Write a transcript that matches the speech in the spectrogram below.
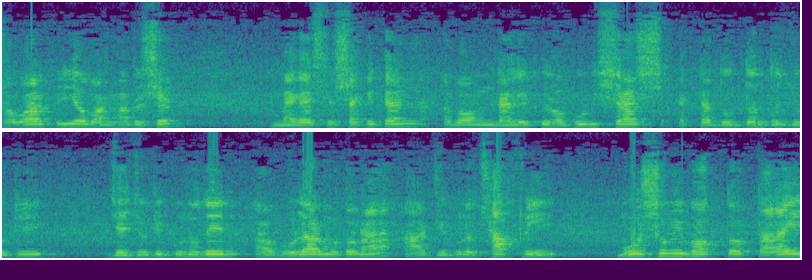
সবার প্রিয় বাংলাদেশের মেগাস্টার শাকিব খান এবং ঢালির কুন অপু বিশ্বাস। একটা দুর্দান্ত জুটি, যে জুটি কোনোদিন ভোলার মতো না। আর যেগুলো ছাত্রী, মৌসুমী ভক্ত, তারাই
